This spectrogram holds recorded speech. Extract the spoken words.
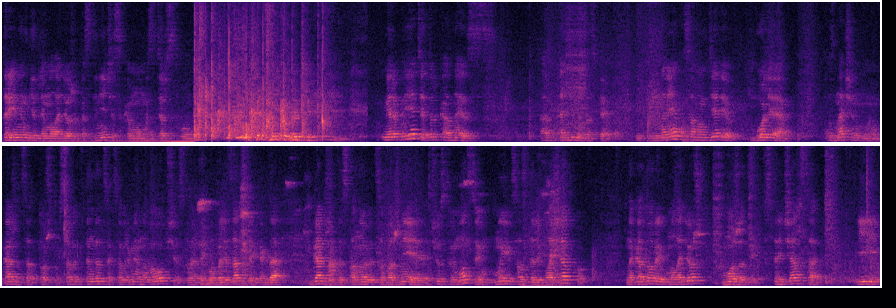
тренинги для молодежи по сценическому мастерству. Мероприятие только одна из, один из аспектов. Наверное, на самом деле более значимым кажется то, что в тенденциях современного общества, этой глобализации, когда гаджеты становятся важнее чувств и эмоций, мы создали площадку, на которой молодежь может встречаться и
